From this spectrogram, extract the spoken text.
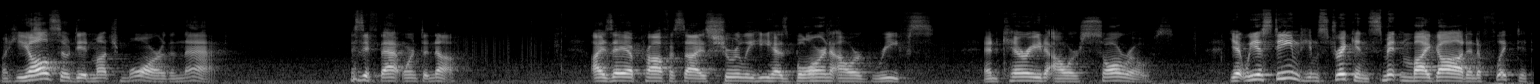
But He also did much more than that, as if that weren't enough. Isaiah prophesies, Surely He has borne our griefs and carried our sorrows. Yet we esteemed him stricken, smitten by God, and afflicted.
